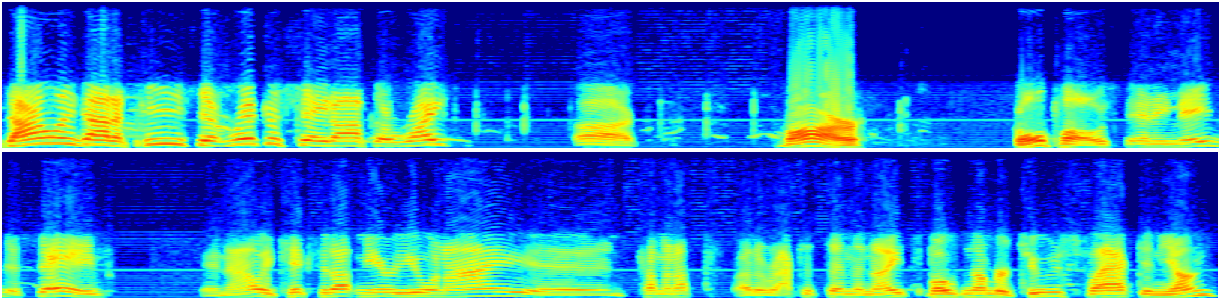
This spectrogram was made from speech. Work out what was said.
Donnelly got a piece that ricocheted off the right uh, bar, goalpost, and he made the save. And now he kicks it up near you and I, and coming up are the Rockets and the Knights, both number twos, Flack and Young.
